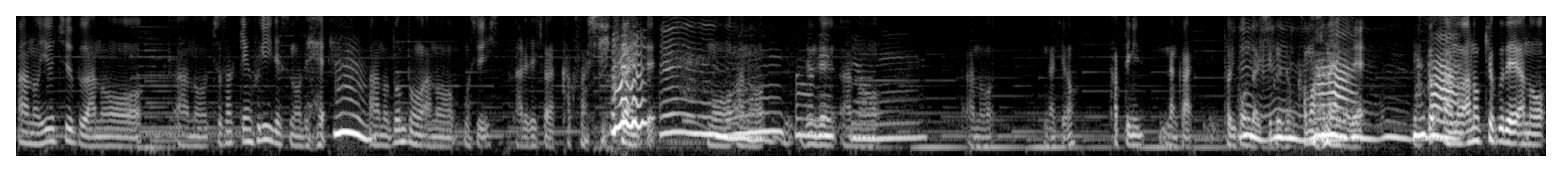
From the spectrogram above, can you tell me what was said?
あの YouTube あのあの著作権フリーですので、うん。あのどんどんあのもしあれでしたら拡散していただいてもうあの全然あのあのなんていうの？勝手になんか取り込んだりしてくれても構わないので、なん。かそうあのあの曲であの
